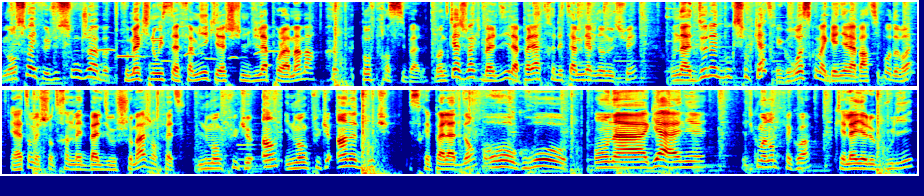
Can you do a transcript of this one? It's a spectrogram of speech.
Mais en soi, il fait juste son job. Faut bien qu'il nourrisse la famille et qu'il achète une villa pour la mama. Pauvre principal. Mais en tout cas, je vois que Baldi, il a pas l'air très déterminé à venir nous tuer. On a deux notebooks sur quatre. Mais gros, est-ce qu'on va gagner la partie pour de vrai Et attends, mais je suis en train de mettre Baldi au chômage en fait. Il nous manque plus que un. Il nous manque plus que un notebook. Il serait pas là-dedans. Oh, gros On a gagné et du coup maintenant on fait quoi Ok là il y a le bully.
